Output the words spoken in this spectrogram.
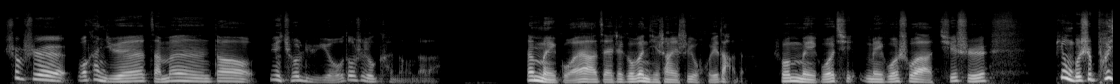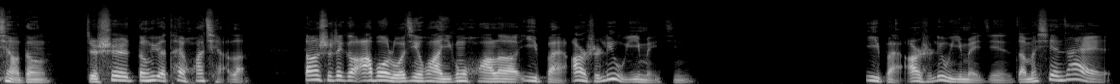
是不是？我感觉咱们到月球旅游都是有可能的了。那美国呀，在这个问题上也是有回答的。说美国其美国说啊，其实并不是不想登，只是登月太花钱了。当时这个阿波罗计划一共花了一百二十六亿美金，一百二十六亿美金。咱们现在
